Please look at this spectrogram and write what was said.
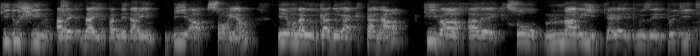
Kiddushin avec Naïd, pas de Nédarim, Bia sans rien. Et on a le cas de la Ktana, qui va avec son mari qu'elle a épousé petite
